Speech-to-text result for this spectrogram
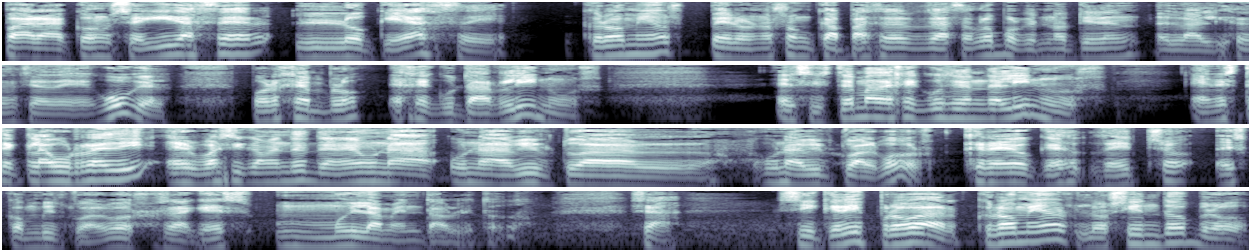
para conseguir hacer lo que hace Chromios, pero no son capaces de hacerlo porque no tienen la licencia de Google. Por ejemplo, ejecutar Linux. El sistema de ejecución de Linux en este Cloud Ready es básicamente tener una, una virtual una virtual box. Creo que de hecho es con virtual box, o sea que es muy lamentable todo. O sea, si queréis probar Chromeos, lo siento, pero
